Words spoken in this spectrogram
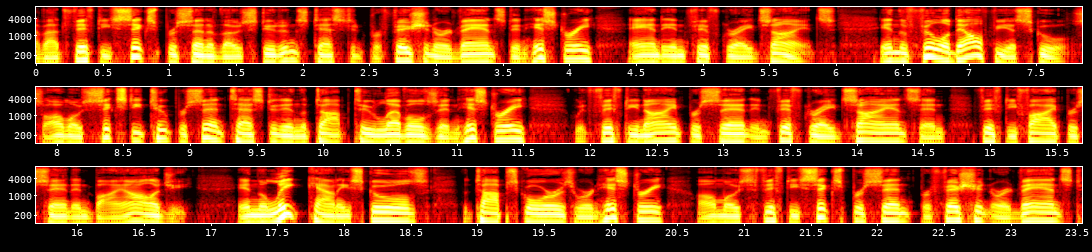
About 56% of those students tested proficient or advanced in history and in fifth grade science. In the Philadelphia schools, almost 62% tested in the top two levels in history, with 59% in fifth grade science and 55% in biology. In the Leake County schools, the top scores were in history, almost 56% proficient or advanced.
